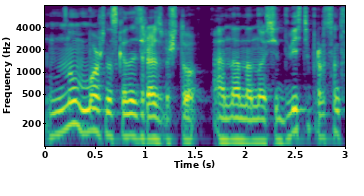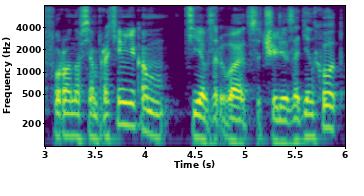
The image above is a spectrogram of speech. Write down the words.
Ну, можно сказать разве что она наносит 200% урона всем противникам, те взрываются через один ход,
